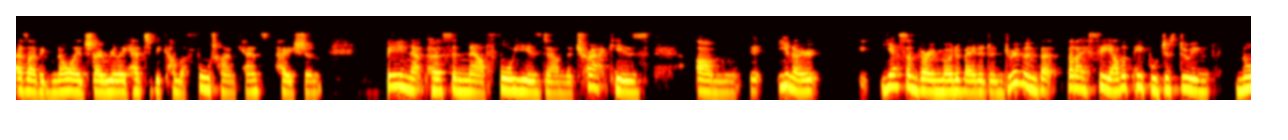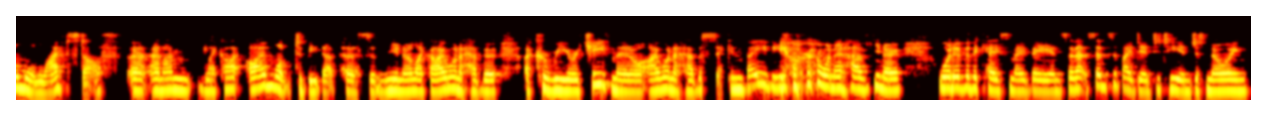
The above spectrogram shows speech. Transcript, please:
as I've acknowledged, I really had to become a full time cancer patient. Being that person now, four years down the track, is um, you know, yes, I'm very motivated and driven, but but I see other people just doing normal life stuff, uh, and I'm like, I, I want to be that person, you know, like I want to have a, a career achievement, or I want to have a second baby, or I want to have, you know, whatever the case may be, and so that sense of identity and just knowing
